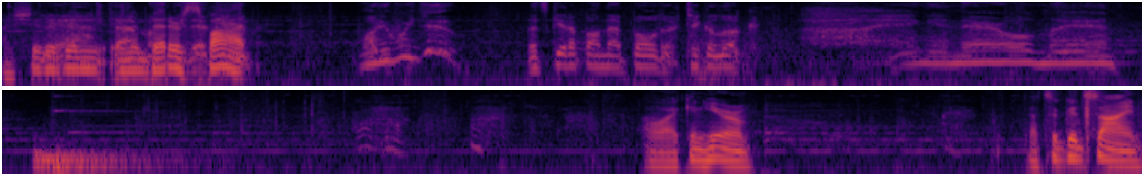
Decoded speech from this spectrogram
I should have Yeah, been in a better be spot. what do we do? Let's get up on that boulder. Take a look. Hang in there, old man. Oh, I can hear him. That's a good sign.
